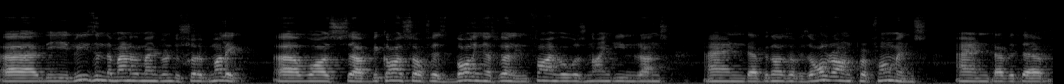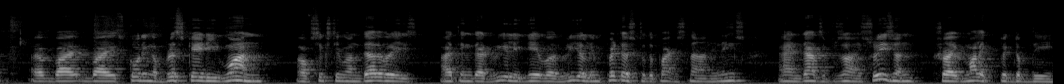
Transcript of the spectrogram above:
uh, the reason the man of the match went to Shoaib Malik uh, was uh, because of his bowling as well in 5 overs, 19 runs, and because of his all-round performance. And with the, by, by scoring a brisk 81 of 61 deliveries, I think that really gave a real impetus to the Pakistan innings. And that's the precise reason Shoaib Malik picked up the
